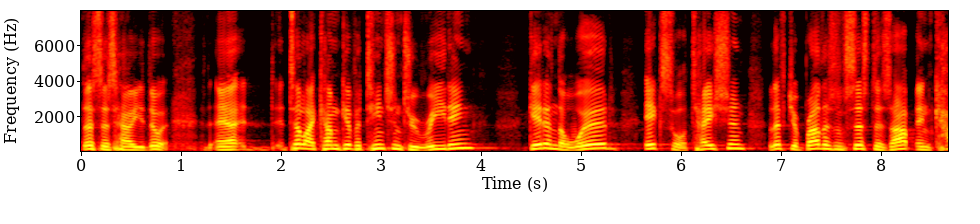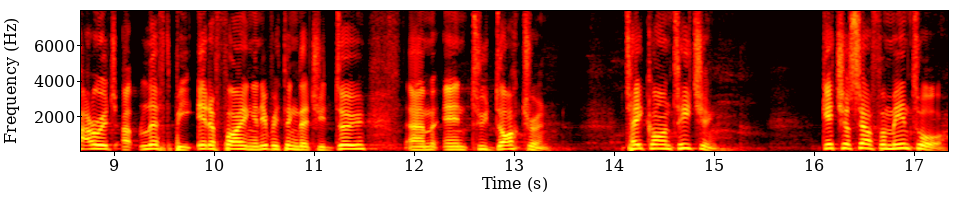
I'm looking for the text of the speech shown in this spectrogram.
This is how you do it. Uh, till I come, give attention to reading, Get in the word, exhortation, lift your brothers and sisters up, encourage, uplift, be edifying in everything that you do, um, and to doctrine. Take on teaching. Get yourself a mentor.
